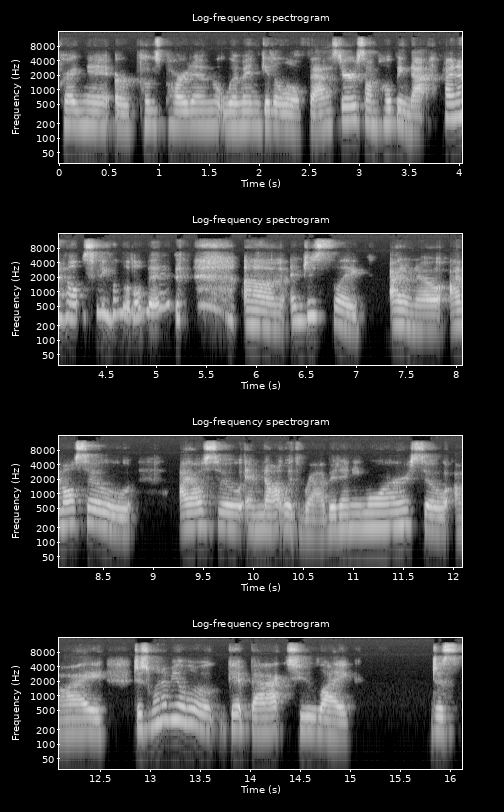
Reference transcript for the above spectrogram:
pregnant or postpartum women get a little faster. So I'm hoping that kind of helps me a little bit. Um, and just like, I don't know, I'm also, I also am not with Rabbit anymore. So I just want to be able to get back to like just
